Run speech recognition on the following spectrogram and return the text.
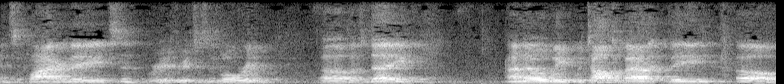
and supplying our needs and for his riches and glory. Uh, but today, I know we, we talked about it being uh,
